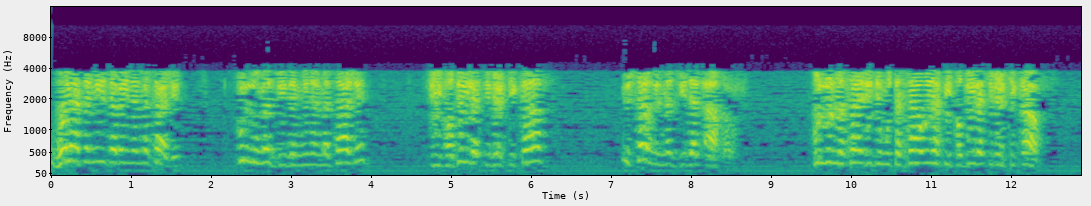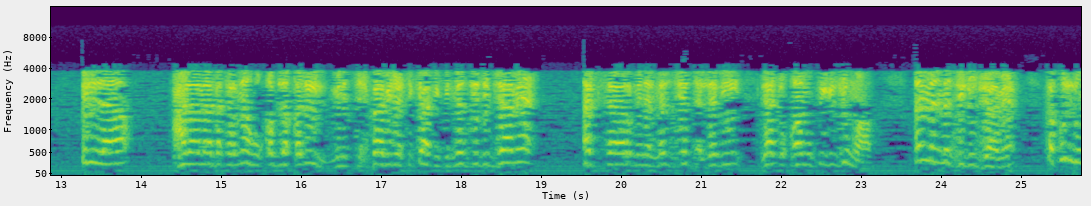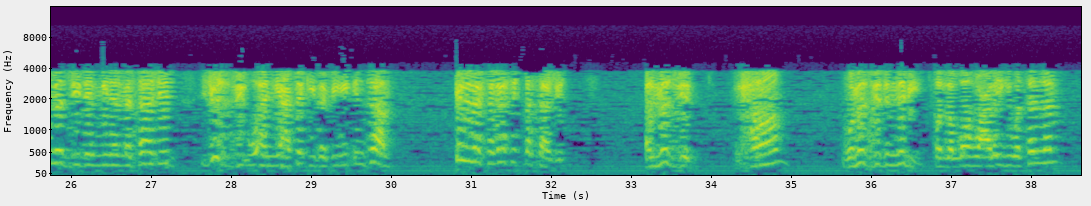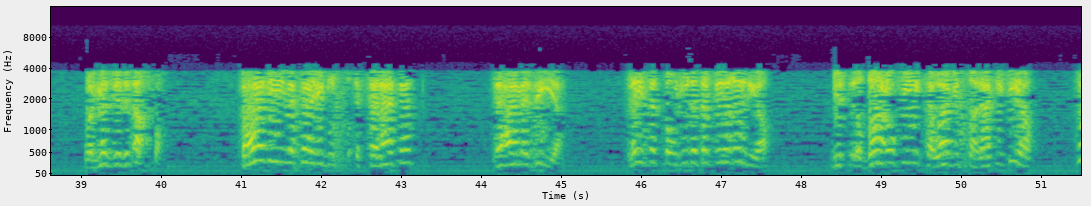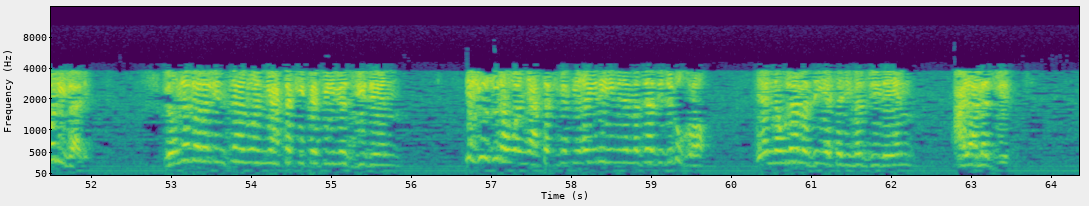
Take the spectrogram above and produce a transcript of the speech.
ولا تمييز بين المساجد. كل مسجد من المساجد في فضيلة الاعتكاف يساوي المسجد الآخر. كل المساجد متساوية في فضيلة الاعتكاف. إلا على ما ذكرناه قبل قليل من استحباب الاعتكاف في المسجد الجامع أكثر من المسجد الذي لا تقام فيه الجمعة. أما المسجد الجامع فكل مسجد من المساجد يجزئ أن يعتكف فيه الإنسان إلا ثلاثة مساجد المسجد الحرام ومسجد النبي صلى الله عليه وسلم والمسجد الأقصى. فهذه المساجد الثلاثة لها مزية ليست موجودة في غيرها بضاعف ثواب الصلاة فيها. ولذلك لو نذر الإنسان أن يعتكف في مسجد يجوز له أن يعتكف في غيره من المساجد الأخرى لأنه لا مزية لمسجد على مسجد.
